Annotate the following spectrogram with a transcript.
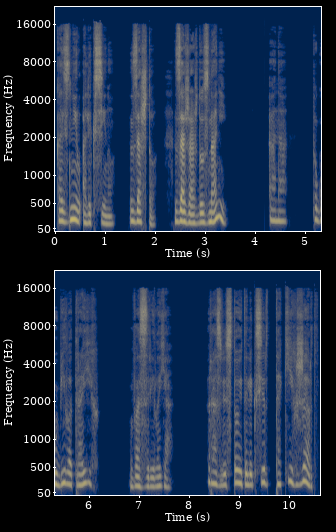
казнил Алексину. За что? За жажду знаний? Она погубила троих, — воззрила я. Разве стоит эликсир таких жертв?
